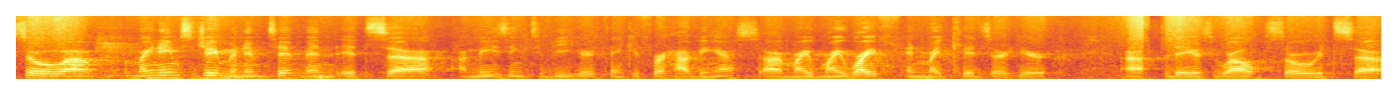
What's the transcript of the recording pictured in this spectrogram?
So uh, my name's Jay Manimtim, and it's uh, amazing to be here. Thank you for having us. Uh, my, my wife and my kids are here uh, today as well, so it's, uh,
